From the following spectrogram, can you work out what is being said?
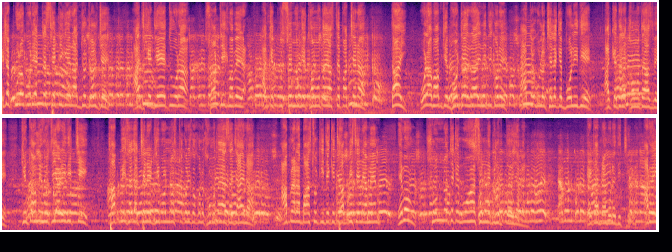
এটা পুরোপুরি একটা সেটিংয়ে রাজ্য চলছে। আজকে যেহেতু ওরা সঠিকভাবে, আজকে পশ্চিমবঙ্গে ক্ষমতায় আসতে পারছে না, তাই ওরা ভাবছে ভোটের রাজনীতি করে এতগুলো ছেলেকে বলি দিয়ে আজকে তারা ক্ষমতায় আসবে। কিন্তু আমি হুঁশিয়ারি দিচ্ছি ছাব্বিশ হাজার ছেলের জীবন নষ্ট করে কখনো ক্ষমতায় আসা যায় না। আপনারা বাষট্টি থেকে ছাব্বিশে নামেন এবং শূন্য থেকে মহাশূন্যে বিলুপ্ত হয়ে যাবেন। এটা আপনার বলে দিচ্ছি। আর ওই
